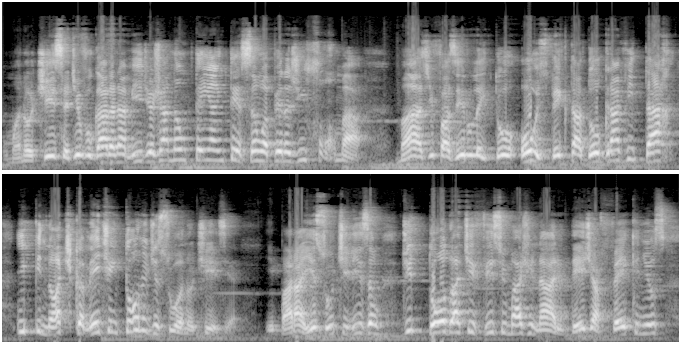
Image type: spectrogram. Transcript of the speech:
Uma notícia divulgada na mídia já não tem a intenção apenas de informar, mas de fazer o leitor ou espectador gravitar hipnoticamente em torno de sua notícia. E para isso utilizam de todo artifício imaginário, desde a fake news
